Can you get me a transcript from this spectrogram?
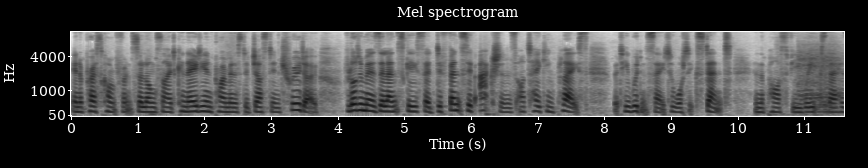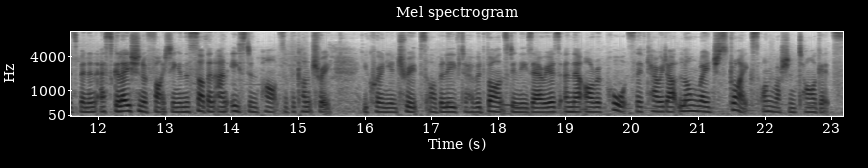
In a press conference alongside Canadian Prime Minister Justin Trudeau, Vladimir Zelensky said defensive actions are taking place, but he wouldn't say to what extent. In the past few weeks, there has been an escalation of fighting in the southern and eastern parts of the country. Ukrainian troops are believed to have advanced in these areas, and there are reports they've carried out long range strikes on Russian targets.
